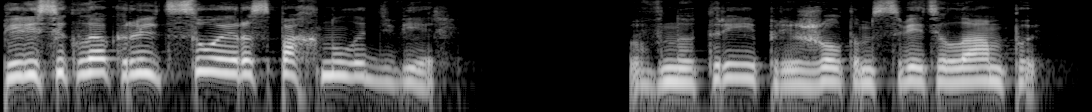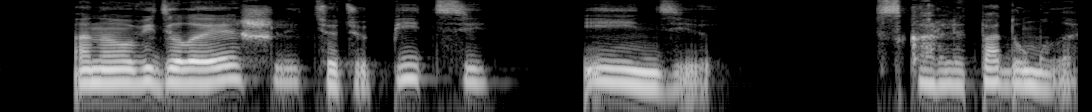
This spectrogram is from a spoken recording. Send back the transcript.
пересекла крыльцо и распахнула дверь. Внутри, при желтом свете лампы, она увидела Эшли, тетю Питти и Индию. Скарлетт подумала,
